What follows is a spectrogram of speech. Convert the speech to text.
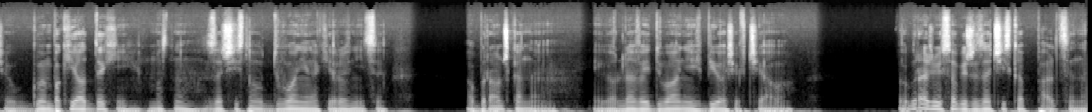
Wziął głęboki oddech i mocno zacisnął dłonie na kierownicy. Obrączka na jego lewej dłoni wbiła się w ciało. Wyobraził sobie, że zaciska palce na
